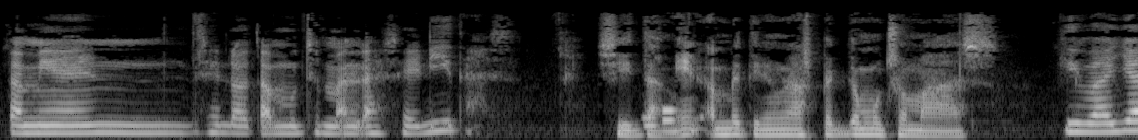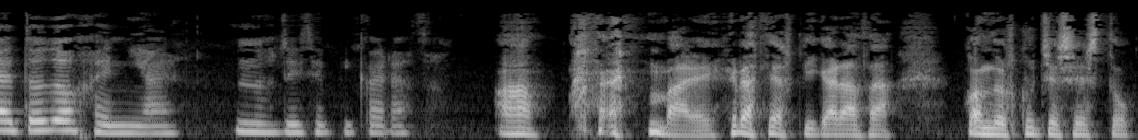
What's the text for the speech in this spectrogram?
También se notan mucho más las heridas. Sí, también, hombre, tiene un aspecto mucho más. Y vaya todo genial, nos dice Picarazo. Ah, vale, gracias, Picaraza, cuando escuches esto.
